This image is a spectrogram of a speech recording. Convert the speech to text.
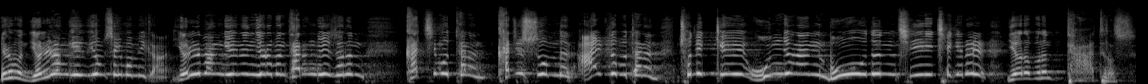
여러분, 열방교의 위험성이 뭡니까? 열방교회는 여러분 다른 교회에서는 갖지 못하는, 가질 수 없는, 알지도 못하는 초대교회의 온전한 모든 진리 체계를 여러분은 다 들었어.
